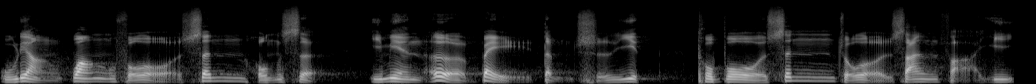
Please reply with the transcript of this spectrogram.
无量光佛深红色，一面二背等持印，托钵身着三法衣，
